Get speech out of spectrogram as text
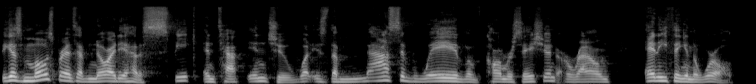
because most brands have no idea how to speak and tap into what is the massive wave of conversation around anything in the world.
